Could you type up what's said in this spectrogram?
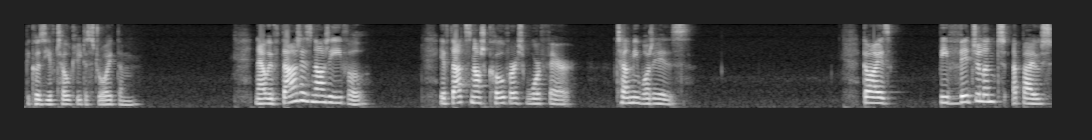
because you've totally destroyed them. Now, if that is not evil, if that's not covert warfare, tell me what is. Guys, be vigilant about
